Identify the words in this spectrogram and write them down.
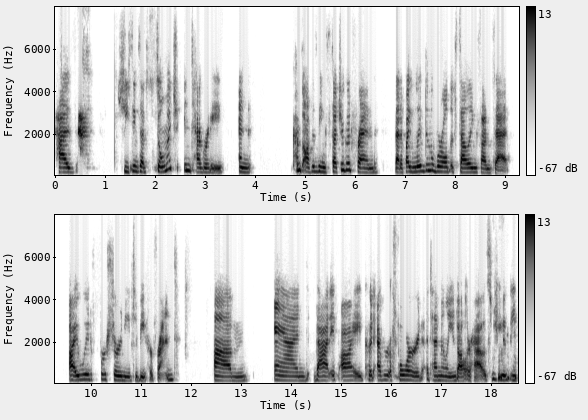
has she seems to have so much integrity and comes off as being such a good friend that if I lived in the world of selling sunset, I would for sure need to be her friend. Um and that if I could ever afford a $10 million house, she is the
